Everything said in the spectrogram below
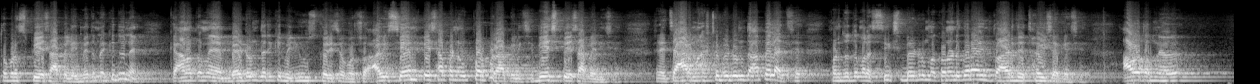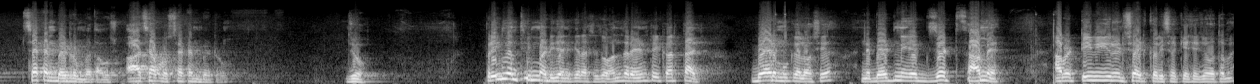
તો પણ સ્પેસ આપેલી. મેં તમને કીધું ને કે આનો તમે બેડરૂમ તરીકે યુઝ કરી શકો છો. આવી સેમ સ્પેસ આપણને ઉપર પણ આપેલી છે. બે સ્પેસ આપેલી છે. એટલે ચાર માસ્ટર બેડરૂમ તો આપેલા જ છે, પણ જો તમારે સિક્સ બેડરૂમમાં કન્વર્ટ કરાય ને તો આ રીતે થઈ શકે છે. આવો તમને હવે સેકન્ડ બેડરૂમ બતાવું છું. આ છે આપણો સેકન્ડ બેડરૂમ જો. પ્રીમિયમ થીમમાં ડિઝાઇન કર્યા છે. તો અંદર એન્ટ્રી કરતા જ બેડ મૂકેલો છે. અને બેડની એક્ઝેક્ટ સામે આપણે ટીવી યુનિટ સેટ કરી શકીએ છીએ જો તમે.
